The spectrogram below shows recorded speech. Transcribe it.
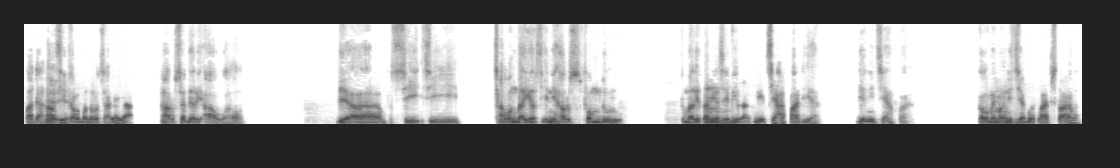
Padahal Iya, sih iya. kalau menurut saya ya harusnya dari awal dia si si calon buyers ini harus firm dulu. Kembali tadi yang Hmm. saya bilang, niche apa dia? Dia niche apa? Kalau memang Hmm. niche buat lifestyle,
